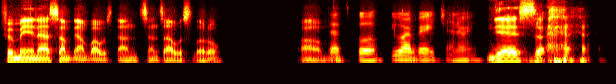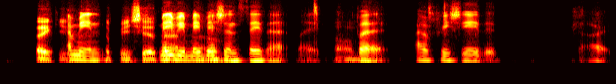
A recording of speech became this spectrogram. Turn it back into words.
for me, and that's something I've always done since I was little. Um, That's cool. You are very generous. yes. Thank you. I mean, appreciate that. maybe maybe I Um, shouldn't say that, like, um, but I appreciated the art.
